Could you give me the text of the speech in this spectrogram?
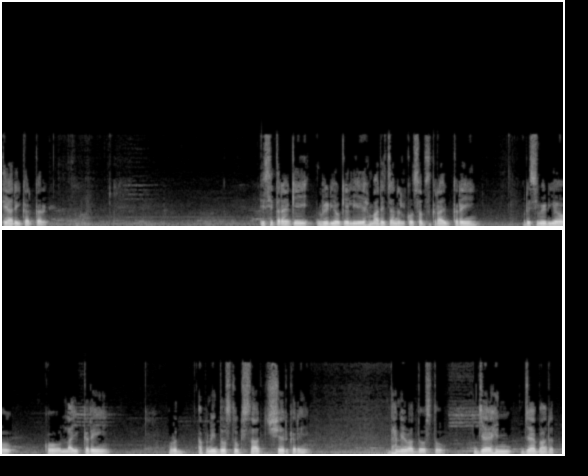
तैयारी कर कर। इसी तरह की वीडियो के लिए हमारे चैनल को सब्सक्राइब करें और इस वीडियो को लाइक करें। और अपने दोस्तों के साथ शेयर करें। धन्यवाद दोस्तों। जय हिंद, जय भारत।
